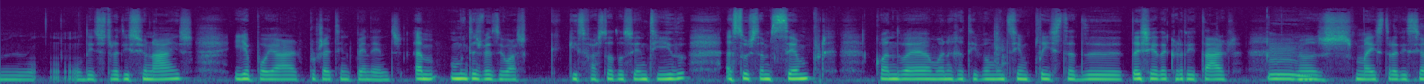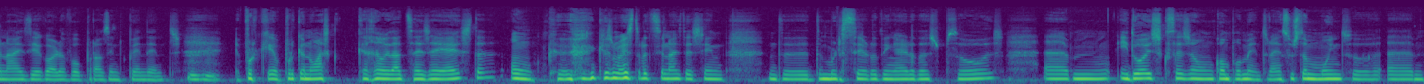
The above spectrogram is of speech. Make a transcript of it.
um, ditos tradicionais e apoiar projetos independentes. Um, muitas vezes eu acho que isso faz todo o sentido. Assusta-me sempre quando é uma narrativa muito simplista de deixei de acreditar hum. nos meios tradicionais e agora vou para os independentes. Uhum. Porque, porque eu não acho que que a realidade seja esta: um, que, que os meios tradicionais deixem de, de merecer o dinheiro das pessoas, um, e dois, que sejam um complemento. Né? Assusta-me muito. Um,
